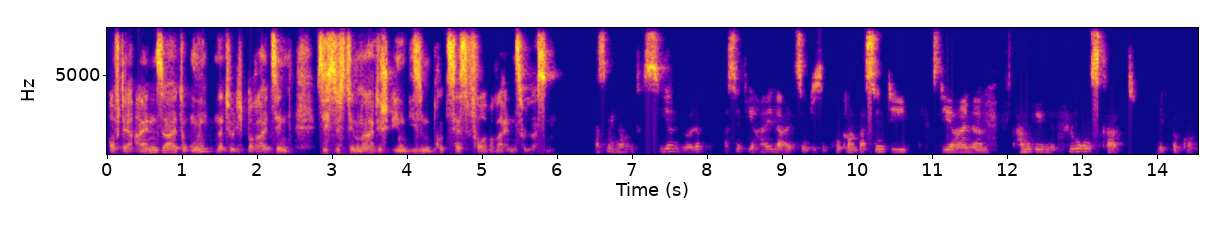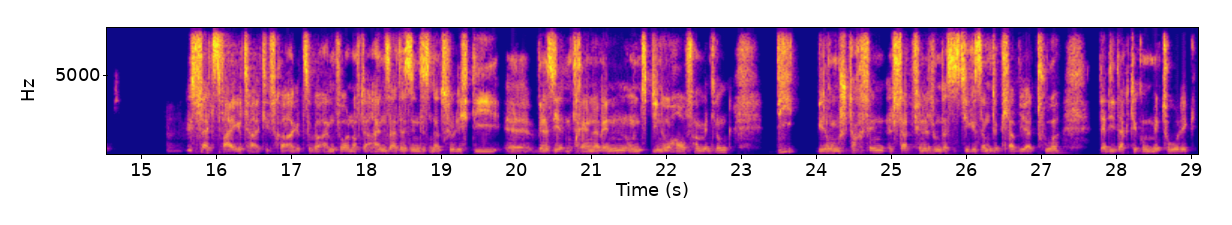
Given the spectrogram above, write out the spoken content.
auf der einen Seite und natürlich bereit sind, sich systematisch in diesem Prozess vorbereiten zu lassen. Was mich noch interessieren würde, was sind die Highlights in diesem Programm? Was sind die, die eine angehende Führungskraft mitbekommt? Ist vielleicht zweigeteilt, die Frage zu beantworten. Auf der einen Seite sind es natürlich die äh, versierten Trainerinnen und die Know-how-Vermittlung, die wiederum stattfindet und das ist die gesamte Klaviatur der Didaktik und Methodik,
